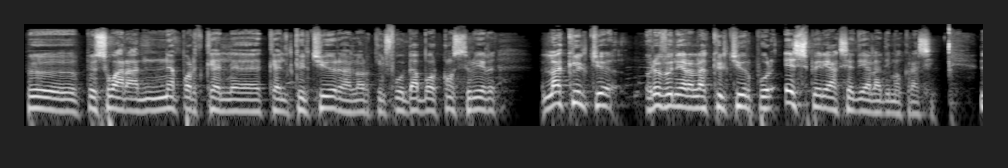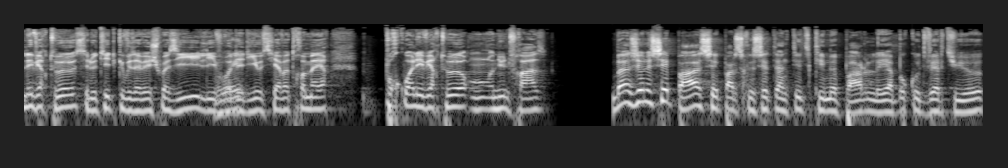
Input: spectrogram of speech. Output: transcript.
peut peut soir à n'importe quelle quelle culture alors qu'il faut d'abord construire la culture revenir à la culture pour espérer accéder à la démocratie. Les Vertueux, c'est le titre que vous avez choisi, livre Oui. dédié aussi à votre mère. Pourquoi Les Vertueux en une phrase? Ben, je ne sais pas, c'est parce que c'est un titre qui me parle, il y a beaucoup de vertueux,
